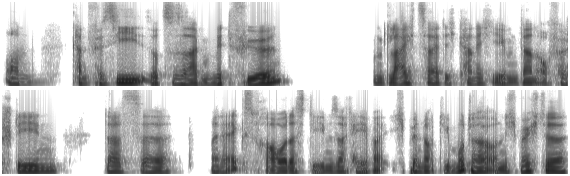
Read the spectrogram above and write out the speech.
und kann für sie sozusagen mitfühlen. Und gleichzeitig kann ich eben dann auch verstehen, dass äh, meine Ex-Frau, dass die eben sagt, hey, aber ich bin doch die Mutter und ich möchte,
